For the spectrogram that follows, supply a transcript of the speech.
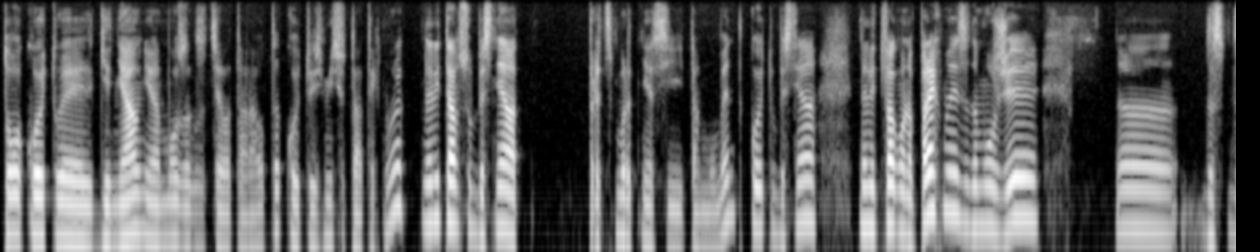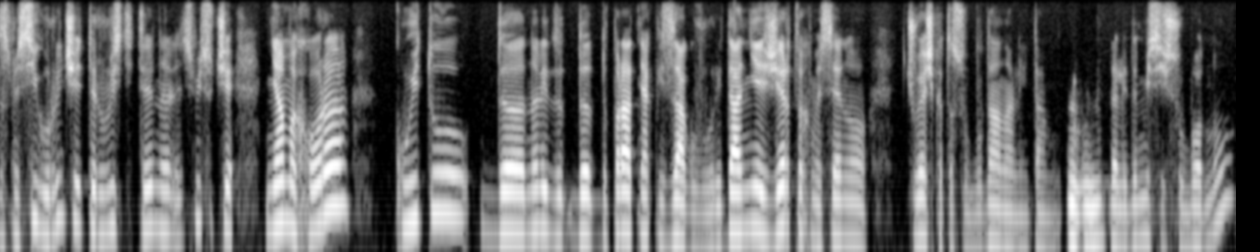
то, който е гениалният мозък за цялата работа, който е измислил тази технология, нали, там се обясняват пред смъртния си там момент, който обяснява, нали, това го направихме, за да може да, да сме сигурни, че терористите, нали, в смисъл, че няма хора, които да, нали, да, да, да правят някакви заговори. Да, ние жертвахме се едно човешката свобода, нали, там, mm-hmm. дали да мислиш свободно,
